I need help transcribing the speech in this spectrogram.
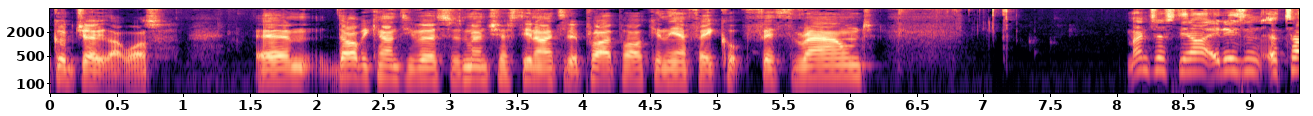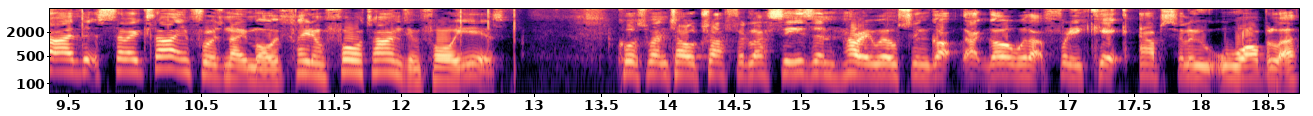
Good joke that was. Um, Derby County versus Manchester United at Pride Park in the FA Cup fifth round. Manchester United isn't a tie that's so exciting for us no more. We've played them four times in four years. Of course, went to Old Trafford last season. Harry Wilson got that goal with that free kick, absolute wobbler.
